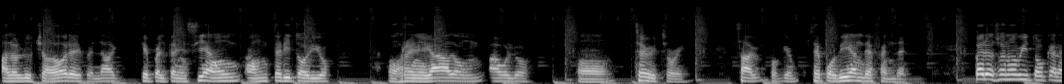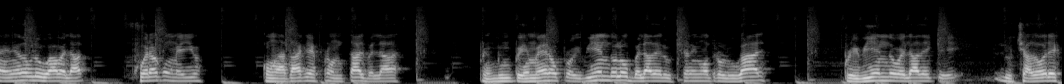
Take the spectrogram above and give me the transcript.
a los luchadores ¿verdad? que pertenecían a un, territorio o renegado, a un territory, porque se podían defender. Pero eso no evitó que la NWA ¿verdad? fuera con ellos con ataque frontal, ¿verdad? Primero prohibiéndolos ¿verdad? de luchar en otro lugar, prohibiendo ¿verdad? de que luchadores,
